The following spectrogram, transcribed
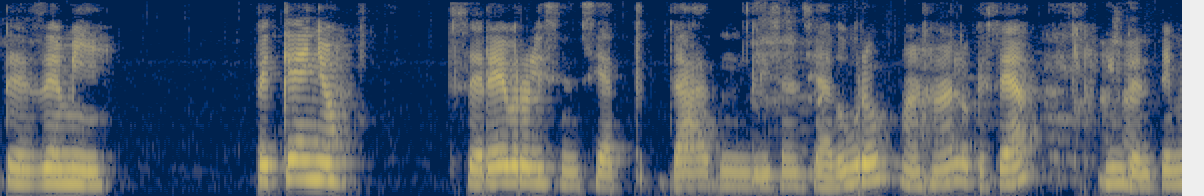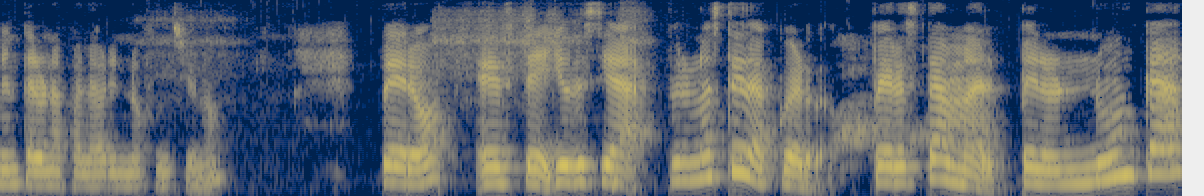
desde mi pequeño cerebro licenciaduro, ajá, lo que sea, intenté inventar una palabra y no funcionó. Pero este, yo decía, pero no estoy de acuerdo, pero está mal, pero nunca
